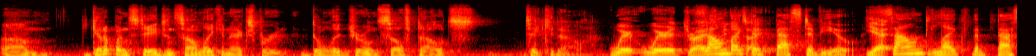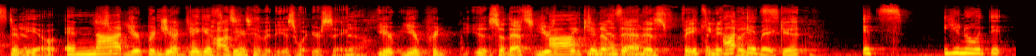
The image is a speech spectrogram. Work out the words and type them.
um, get up on stage and sound like an expert. Don't let your own self doubts take you down. Where where it drives Sound me like nuts, the I- best of you. Yeah. Sound like the best of you, and So not you're your projecting biggest fear. positivity is what you're saying. Yeah. You're you're pro- so that's you're thinking of that as faking It's, it uh, till you make it. it's you know it,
